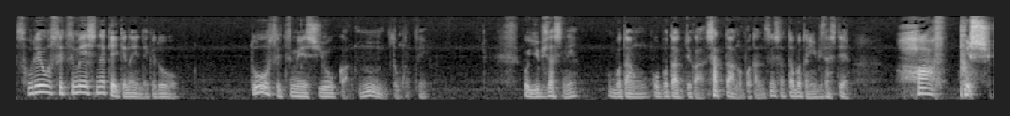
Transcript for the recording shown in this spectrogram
それを説明しなきゃいけないんだけどどう説明しようか。うんと思って。こう指さしてね。ボタンこうボタンっていうかシャッターのボタンですね。シャッターボタン指さして「Half push。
